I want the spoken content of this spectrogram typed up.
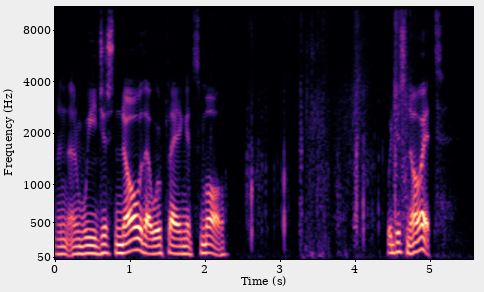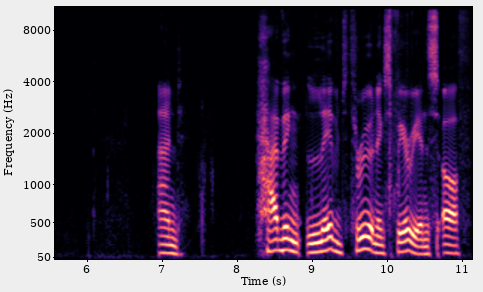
And, and we just know that we're playing it small. We just know it. And having lived through an experience of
